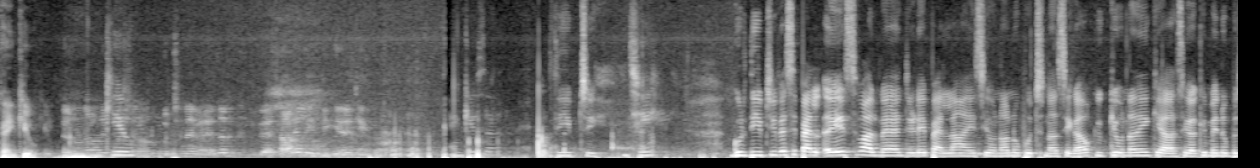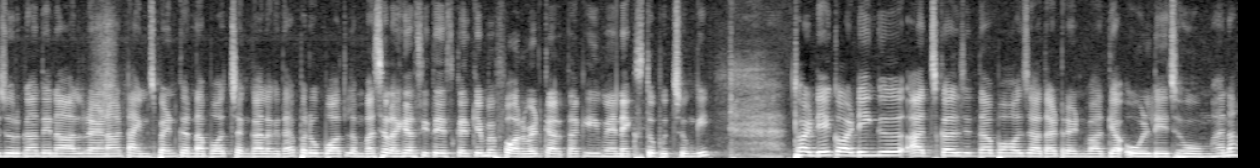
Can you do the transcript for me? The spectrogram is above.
Thank you thank you thank you sir Deep ji. ਜੀ। ਗੁਰਦੀਪ ਜੀ ਵੈਸੇ ਪਹਿਲ ਇਹ ਸਵਾਲ ਮੈਂ ਜਿਹੜੇ ਪਹਿਲਾਂ ਆਏ ਸੀ ਉਹਨਾਂ ਨੂੰ ਪੁੱਛਣਾ ਸੀਗਾ ਕਿਉਂਕਿ ਉਹਨਾਂ ਨੇ ਕਿਹਾ ਸੀਗਾ ਕਿ ਮੈਨੂੰ ਬਜ਼ੁਰਗਾਂ ਦੇ ਨਾਲ ਰਹਿਣਾ ਟਾਈਮ ਸਪੈਂਡ ਕਰਨਾ ਬਹੁਤ ਚੰਗਾ ਲੱਗਦਾ ਪਰ ਉਹ ਬਹੁਤ ਲੰਬਾ ਚਲਾ ਗਿਆ ਸੀ ਤੇ ਇਸ ਕਰਕੇ ਮੈਂ ਫਾਰਵਰਡ ਕਰਤਾ ਕਿ ਮੈਂ ਨੈਕਸਟ ਤੋਂ ਪੁੱਛੂੰਗੀ। ਤੁਹਾਡੇ ਅਕੋਰਡਿੰਗ ਅੱਜ ਕੱਲ ਜਿੱਦਾਂ ਬਹੁਤ ਜ਼ਿਆਦਾ ਟ੍ਰੈਂਡ ਵੱਧ ਗਿਆ 올ਡ ਏਜ ਹੋਮ ਹੈ ਨਾ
